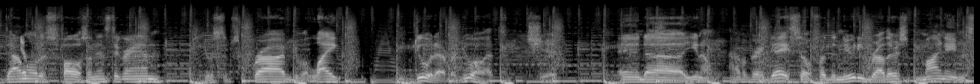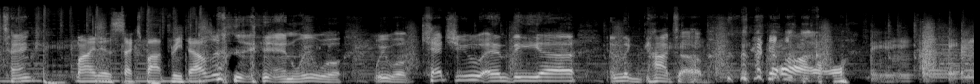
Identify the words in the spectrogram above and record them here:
Download us. Follow us on Instagram. Give us a subscribe. Give a like. Do whatever. Do all that shit. And uh, you know, have a great day. So for the Nudie Brothers, my name is Tank. Mine is Sexbot 3000. and we will we will catch you in the uh in the hot tub. Oh.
